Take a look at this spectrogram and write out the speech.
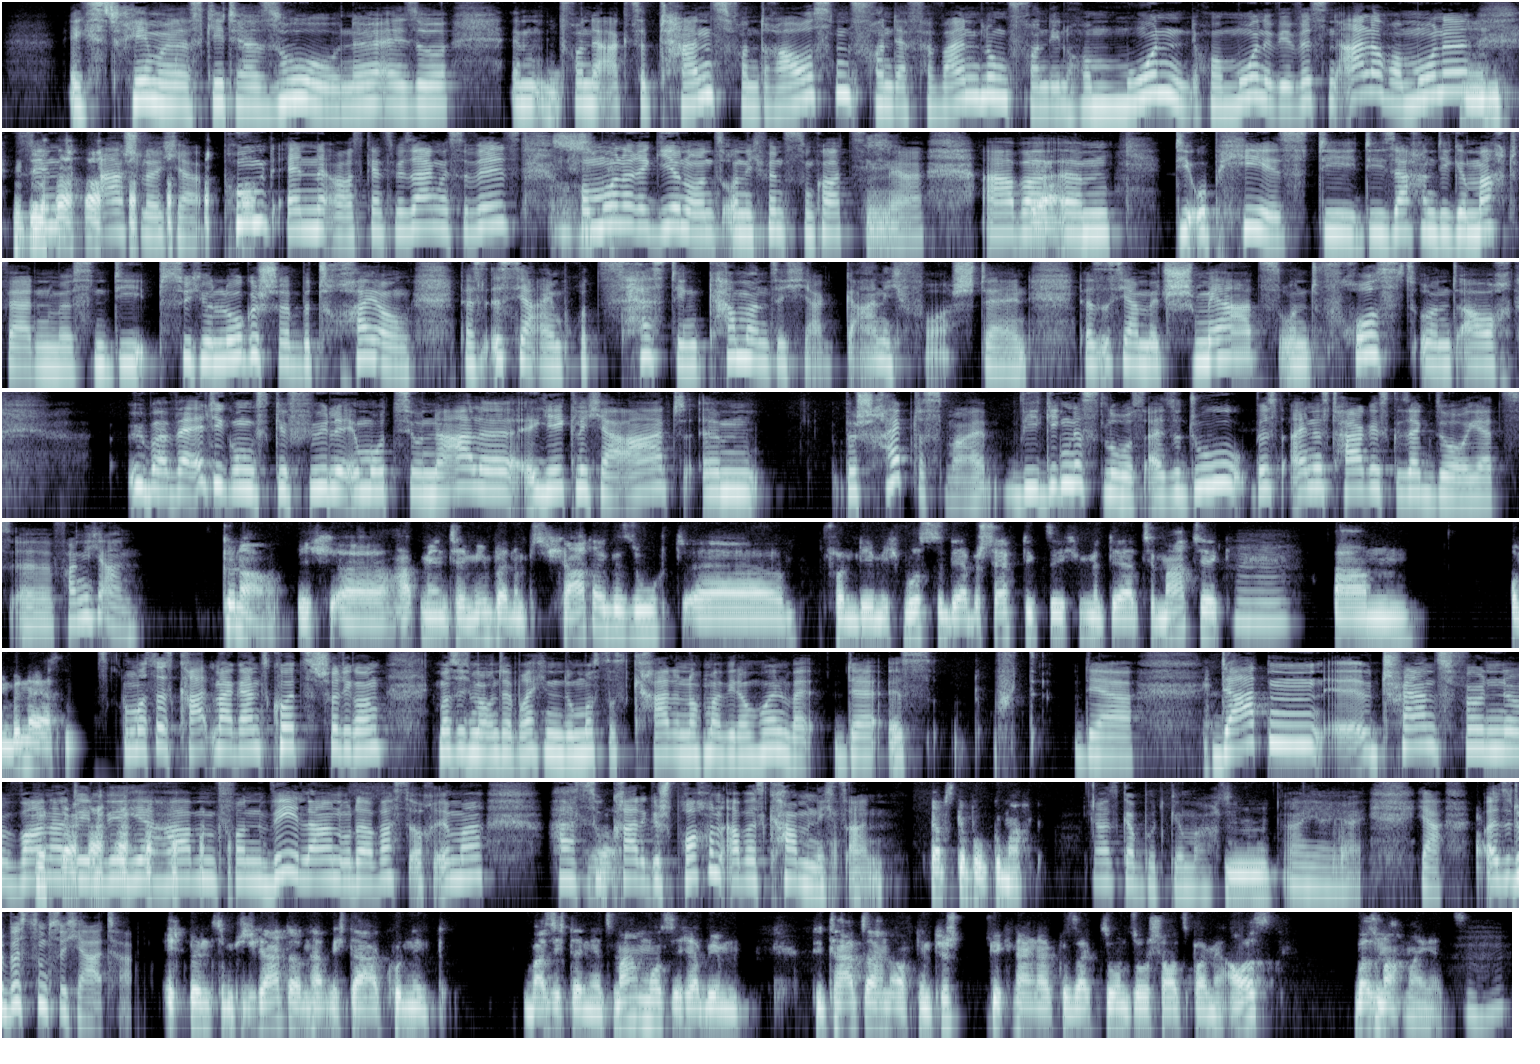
Extreme, das geht ja so, ne? Also ähm, von der Akzeptanz von draußen, von der Verwandlung, von den Hormonen, Hormone, wir wissen alle, Hormone sind Arschlöcher. Punkt, Ende aus. Kannst du mir sagen, was du willst? Hormone regieren uns und ich find's zum Kotzen, ja. Aber ja. Ähm, die OPs, die, die Sachen, die gemacht werden müssen, die psychologische Betreuung, das ist ja ein Prozess, den kann man sich ja gar nicht vorstellen. Das ist ja mit Schmerz und Frust und auch Überwältigungsgefühle, emotionale jeglicher Art. Ähm, beschreib das mal. Wie ging das los? Also du bist eines Tages gesagt, so, jetzt äh, fange ich an. Genau, ich äh, habe mir einen Termin bei einem Psychiater gesucht, äh, von dem ich wusste, der beschäftigt sich mit der Thematik. Mhm. Ähm, und bin da erst. Du musst das gerade mal ganz kurz, Entschuldigung, ich muss dich mal unterbrechen, du musst das gerade nochmal wiederholen, weil der ist der Datentransfer Nirvana, den wir hier haben von WLAN oder was auch immer, hast ja. du gerade gesprochen, aber es kam nichts an. Ich habe es kaputt gemacht. Alles kaputt gemacht. Mhm. Ah, ja, ja. ja, also du bist zum Psychiater. Ich bin zum Psychiater und habe mich da erkundigt, was ich denn jetzt machen muss. Ich habe ihm die Tatsachen auf den Tisch geknallt und habe gesagt, so und so schaut es bei mir aus. Was machen wir jetzt? Mhm.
